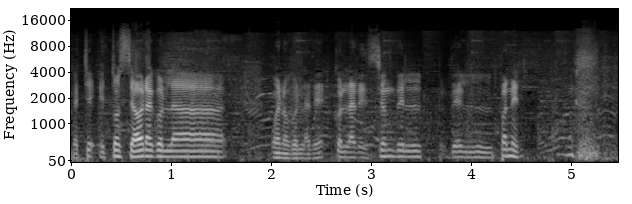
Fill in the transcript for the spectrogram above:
Entonces ahora con la bueno con la, con la atención del, del panel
